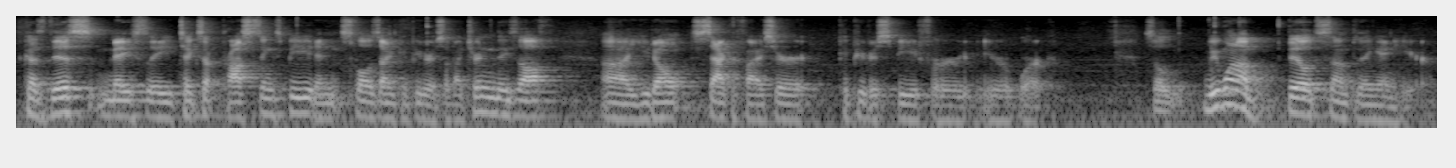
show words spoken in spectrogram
because this basically takes up processing speed and slows down your computer. So by turning these off, uh, you don't sacrifice your computer speed for your work. So we want to build something in here.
